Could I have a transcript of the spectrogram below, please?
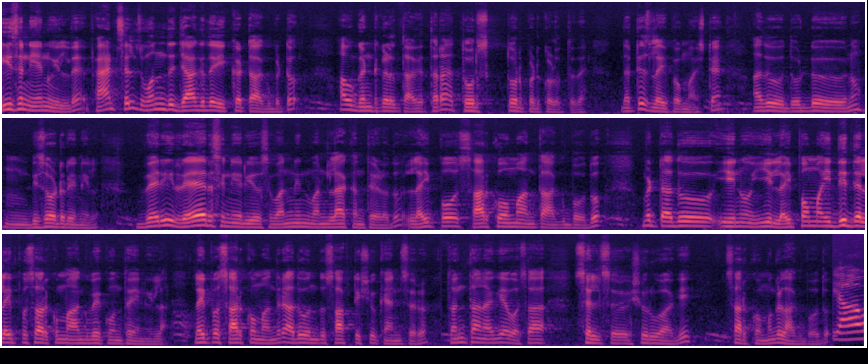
ರೀಸನ್ ಏನು ಇಲ್ಲದೆ ಫ್ಯಾಟ್ ಸೆಲ್ಸ್ ಒಂದು ಜಾಗದ ಇಕ್ಕಟ್ಟಾಗ್ಬಿಟ್ಟು ಅವು ಗಂಟುಗಳ ಥರ ತೋರ್ಸ್ ತೋರ್ಪಡ್ಕೊಳ್ಳುತ್ತದೆ. ದಟ್ ಈಸ್ ಲೈಫಮ್ ಅಷ್ಟೇ. ಅದು ದೊಡ್ಡ ಡಿಸಾರ್ಡರ್ ಏನಿಲ್ಲ. Very rare scenarios one in one lakh ಅಂತ ಹೇಳೋದು. ಲೈಪೋ ಸಾರ್ಕೋಮಾ ಅಂತ ಆಗ್ಬೋದು. ಬಟ್ ಅದು ಏನು ಈ ಲೈಪೋಮಾ ಇದ್ದಿದ್ದೇ ಲೈಪೋ ಸಾರ್ಕೋಮಾ ಆಗಬೇಕು ಅಂತ ಏನಿಲ್ಲ. ಲೈಪೋ ಸಾರ್ಕೋಮಾ ಅಂದರೆ ಅದು ಒಂದು ಸಾಫ್ಟ್ ಟಿಶ್ಯೂ ಕ್ಯಾನ್ಸರು ತಂತಾನಾಗೆ ಹೊಸ ಸೆಲ್ಸ್ ಶುರುವಾಗಿ ಸಾರ್ಕೋಮಗಳಾಗ್ಬೋದು ಯಾವ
